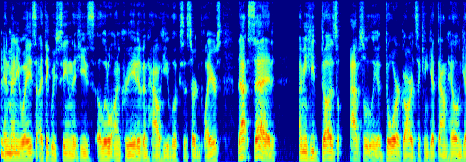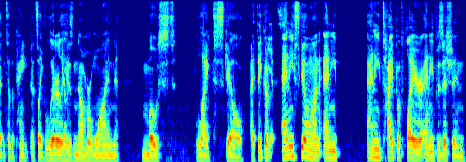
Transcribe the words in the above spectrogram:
mm-hmm. in many ways. I think we've seen that he's a little uncreative in how he looks at certain players. That said, I mean, he does absolutely adore guards that can get downhill and get into the paint. That's like literally yep. his number one most liked skill. I think of yes. any skill on any any type of player, any position.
